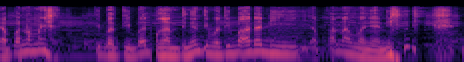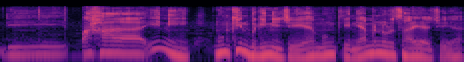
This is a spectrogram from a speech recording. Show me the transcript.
apa namanya? Tiba-tiba penggantinya tiba-tiba ada di apa namanya nih di paha ini. Mungkin begini cuy ya, mungkin ya menurut saya cuy ya.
